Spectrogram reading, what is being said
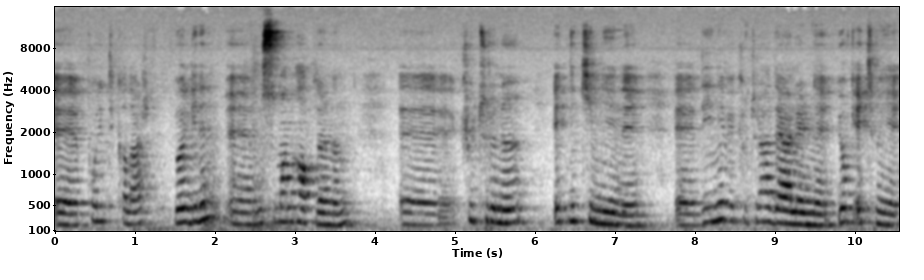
e, politikalar bölgenin e, Müslüman halklarının e, kültürünü, etnik kimliğini, e, dini ve kültürel değerlerini yok etmeyi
